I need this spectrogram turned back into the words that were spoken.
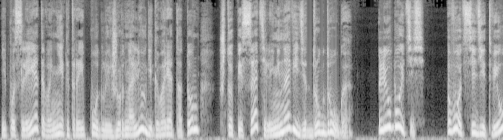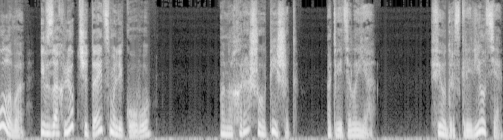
И после этого некоторые подлые журналюги говорят о том, что писатели ненавидят друг друга. Любуйтесь. Вот сидит Виолова и взахлёб читает Смолякову. «Она хорошо пишет», — ответила я. Фёдор скривился,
